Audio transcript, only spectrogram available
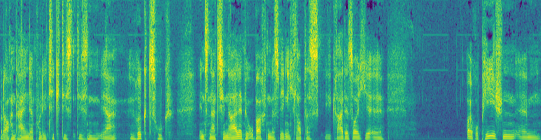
oder auch in Teilen der Politik, dies, diesen ja, Rückzug ins Nationale beobachten, weswegen ich glaube, dass gerade solche äh, europäischen ähm,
